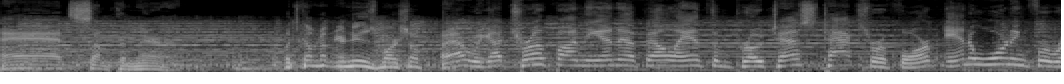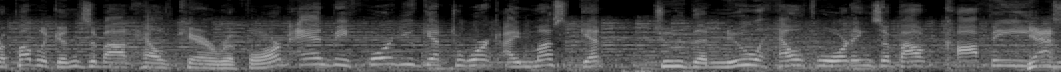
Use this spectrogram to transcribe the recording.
That's something there. What's coming up in your news, Marshall? Well, we got Trump on the NFL anthem protest, tax reform, and a warning for Republicans about health care reform. And before you get to work, I must get to the new health warnings about coffee Yes.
